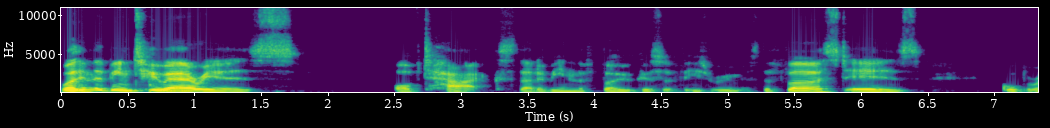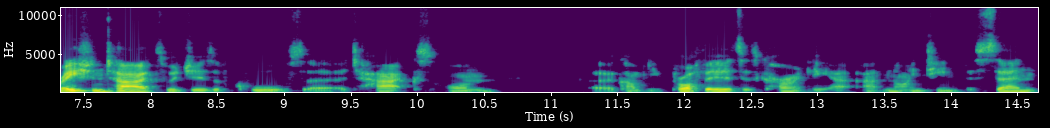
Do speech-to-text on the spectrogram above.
Well, I think there have been two areas of tax that have been the focus of these rumours. The first is corporation tax, which is, of course, a, tax on uh, company profits. It's currently at, at 19%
